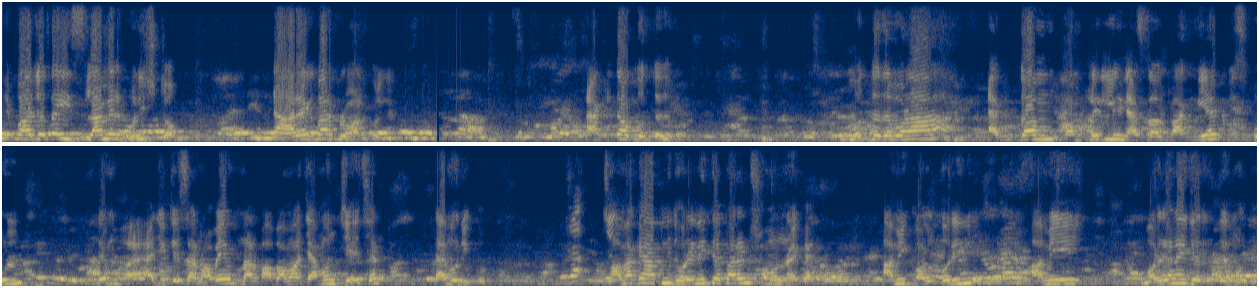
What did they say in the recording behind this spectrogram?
হেফাজতে ইসলামের ঘনিষ্ঠ এটা আরেকবার প্রমাণ করলেন। একটাও করতে দেব করতে দেব না একদম কমপ্লিটলি ন্যাশনাল ফ্ল্যাগ নিয়ে পিসফুল অ্যাজিটেশন হবে ওনার বাবা মা যেমন চেয়েছেন তেমনই করব। আমাকে আপনি ধরে নিতে পারেন সমন্বয়কারী। আমি কল করিনি, আমি অর্গানাইজারদের মধ্যে।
